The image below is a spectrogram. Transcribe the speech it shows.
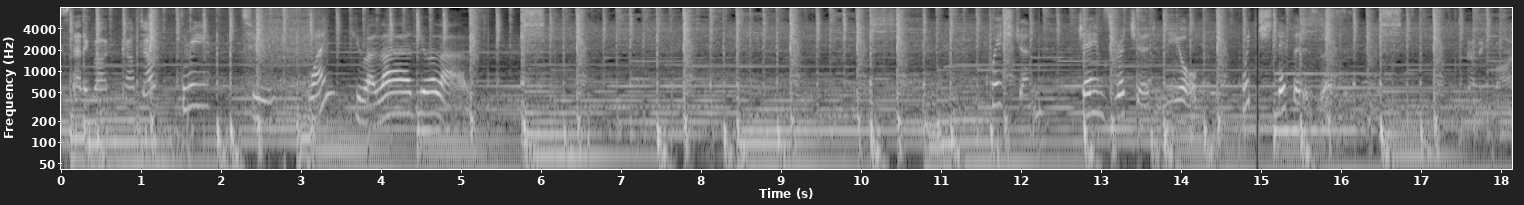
Standing by countdown. Three, two, one. You are live, you are live. Question James Richard, New York. Which leopard is this? Standing by.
